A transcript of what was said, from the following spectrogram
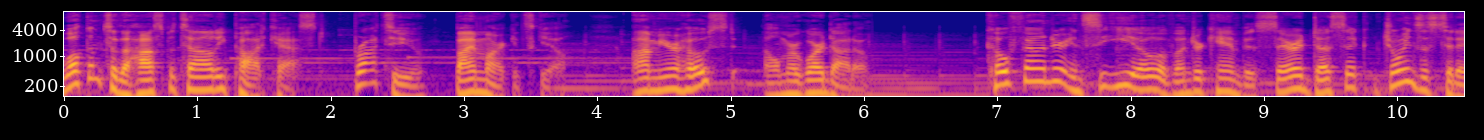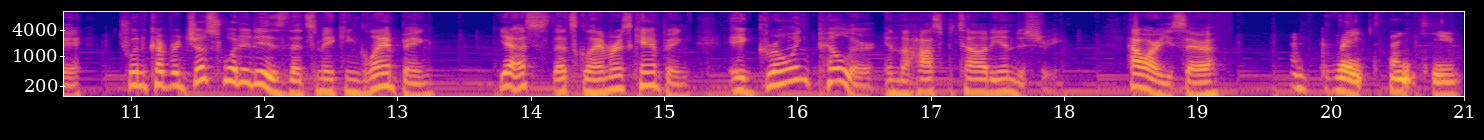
Welcome to the Hospitality Podcast, brought to you by MarketScale. I'm your host, Elmer Guardado. Co founder and CEO of Under Canvas, Sarah Dusek, joins us today to uncover just what it is that's making glamping, yes, that's glamorous camping, a growing pillar in the hospitality industry. How are you, Sarah? I'm great, thank you.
